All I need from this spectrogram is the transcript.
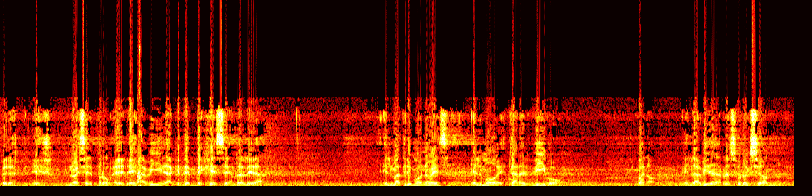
pero no es, el, es la vida que te envejece en realidad. El matrimonio es el modo de estar vivo. Bueno, en la vida de resurrección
